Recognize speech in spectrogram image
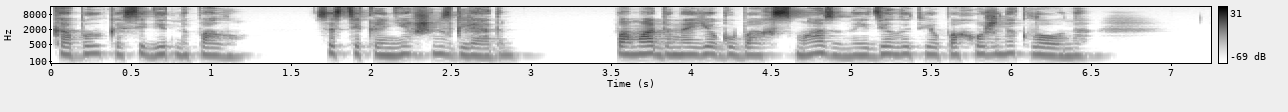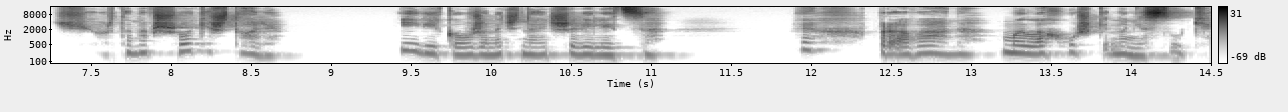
Кобылка сидит на полу, со стекленевшим взглядом. Помада на ее губах смазана и делает ее похожей на клоуна. Черт, она в шоке, что ли? И Вика уже начинает шевелиться. Эх, права она, мы лохушки, но не суки.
